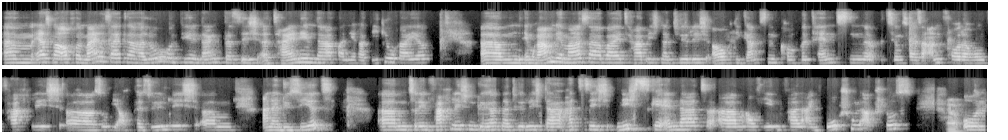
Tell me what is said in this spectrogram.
Ähm, erstmal auch von meiner Seite Hallo und vielen Dank, dass ich äh, teilnehmen darf an Ihrer Videoreihe. Ähm, Im Rahmen der Masterarbeit habe ich natürlich auch die ganzen Kompetenzen bzw. Anforderungen fachlich äh, sowie auch persönlich ähm, analysiert. Ähm, zu den fachlichen gehört natürlich, da hat sich nichts geändert, ähm, auf jeden Fall ein Hochschulabschluss. Ja. Und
